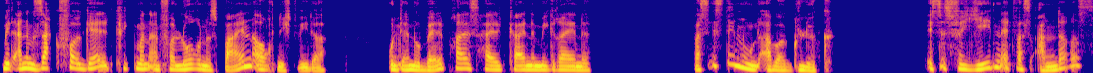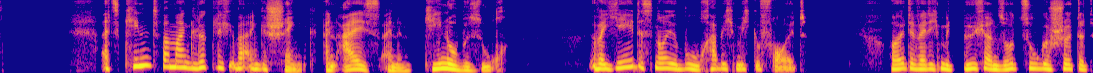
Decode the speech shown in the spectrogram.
Mit einem Sack voll Geld kriegt man ein verlorenes Bein auch nicht wieder. Und der Nobelpreis heilt keine Migräne. Was ist denn nun aber Glück? Ist es für jeden etwas anderes? Als Kind war man glücklich über ein Geschenk, ein Eis, einen Kinobesuch. Über jedes neue Buch habe ich mich gefreut. Heute werde ich mit Büchern so zugeschüttet,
